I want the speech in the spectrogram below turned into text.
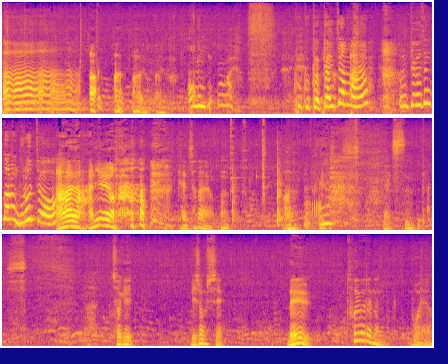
아, 아, 아, 아. 어, 그, 그, 그, 괜찮나요? 음, 제가 손가락 물었죠? 아, 아니에요. 괜찮아요. 음. 아, 애쓴다. 저기 미정 씨, 내일 토요일에는 뭐예요?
